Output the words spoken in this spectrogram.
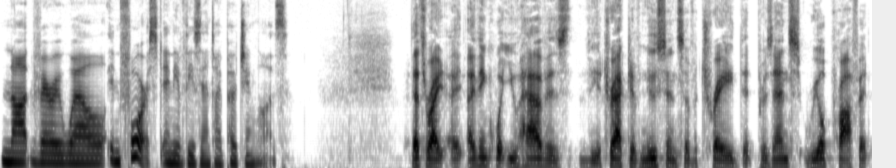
not very well enforced, any of these anti poaching laws. That's right. I, I, think what you have is the attractive nuisance of a trade that presents real profit,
